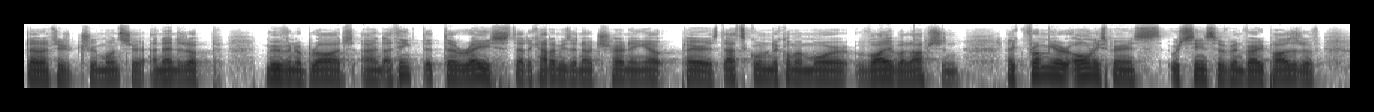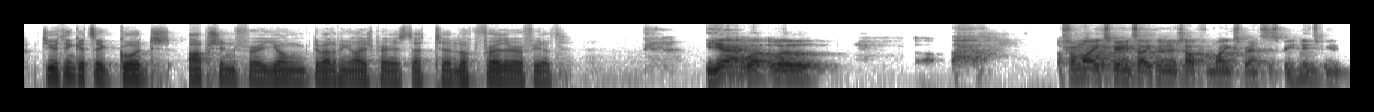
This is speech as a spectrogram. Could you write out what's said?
developed through Munster and ended up moving abroad. And I think that the rate that academies are now churning out players, that's going to become a more viable option. Like from your own experience, which seems to have been very positive, do you think it's a good option for young developing Irish players that to look further afield? Yeah, well, well from my experience, I can only talk from my experience. It's been mm-hmm. it's been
